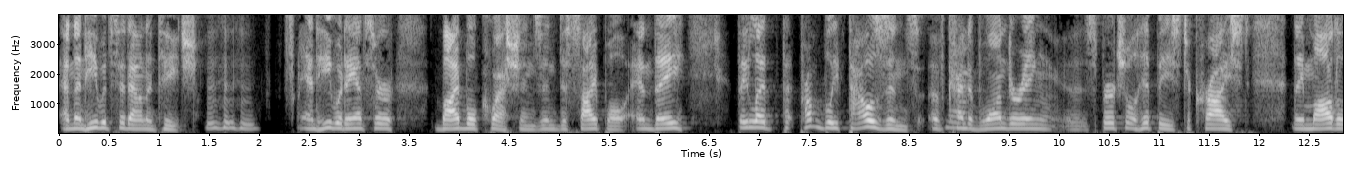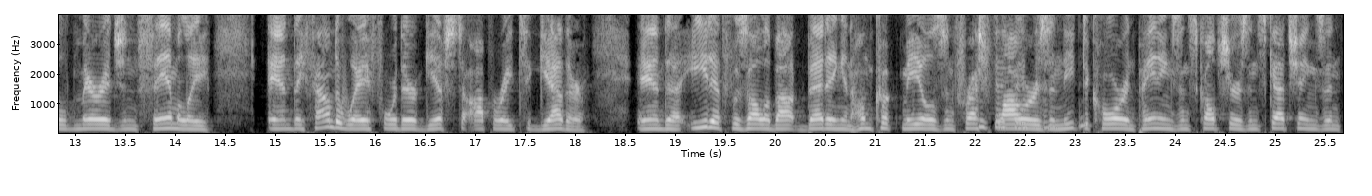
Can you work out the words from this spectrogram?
and then he would sit down and teach mm-hmm. and he would answer bible questions and disciple and they they led th- probably thousands of yeah. kind of wandering uh, spiritual hippies to Christ. They modeled marriage and family, and they found a way for their gifts to operate together. And uh, Edith was all about bedding and home cooked meals and fresh flowers and neat decor and paintings and sculptures and sketchings and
